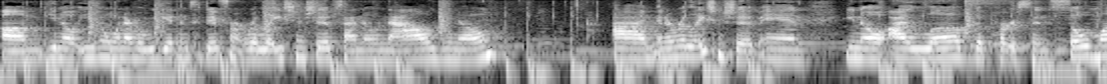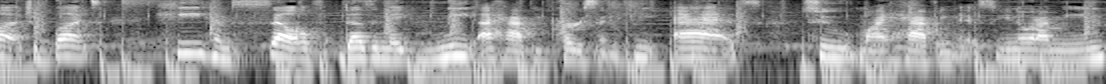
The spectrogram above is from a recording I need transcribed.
Um, you know, even whenever we get into different relationships, I know now, you know, I'm in a relationship and, you know, I love the person so much, but he himself doesn't make me a happy person. He adds to my happiness. You know what I mean?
